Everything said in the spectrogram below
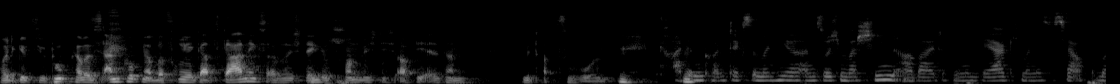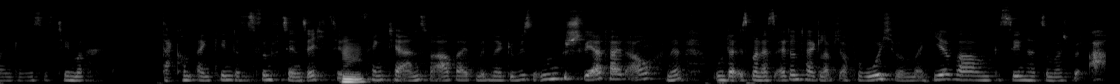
heute gibt es YouTube, kann man sich angucken, aber früher gab es gar nichts. Also ich denke, es ist schon wichtig, auch die Eltern mit abzuholen. Hm. Gerade im Kontext, wenn man hier an solchen Maschinen arbeitet, in einem Werk, ich meine, das ist ja auch immer ein gewisses Thema, da kommt ein Kind, das ist 15, 16, mhm. fängt ja an zu arbeiten mit einer gewissen Unbeschwertheit auch. Ne? Und da ist man als Elternteil, glaube ich, auch beruhigt, wenn man hier war und gesehen hat, zum Beispiel, ah,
